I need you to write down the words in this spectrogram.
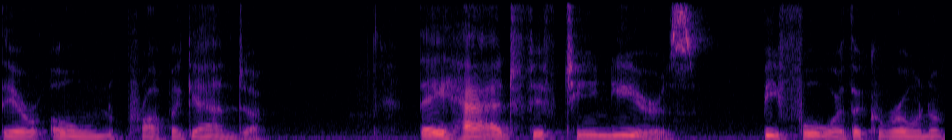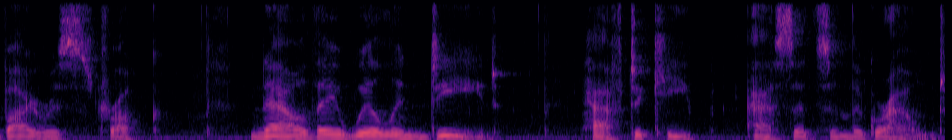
their own propaganda. They had 15 years before the coronavirus struck. Now they will indeed have to keep assets in the ground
